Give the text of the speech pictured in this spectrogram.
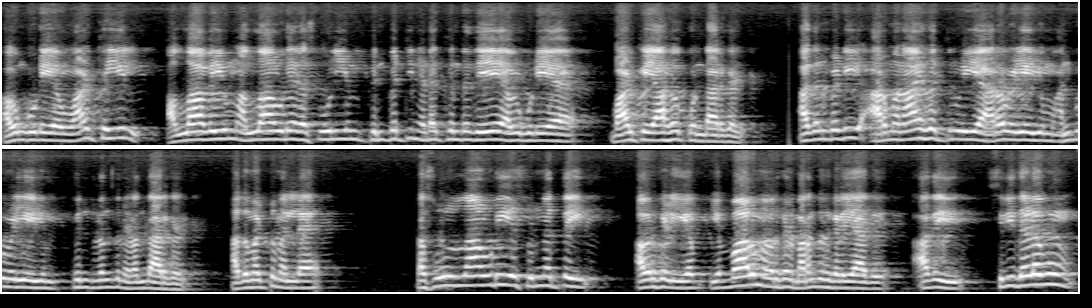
அவங்களுடைய வாழ்க்கையில் அல்லாவையும் அல்லாவுடைய ரசூலையும் பின்பற்றி நடக்கின்றதே அவர்களுடைய வாழ்க்கையாக கொண்டார்கள். அதன்படி அருமநாயகத்தினுடைய அறவழியையும் அன்பு வழியையும் பின்தொடர்ந்து நடந்தார்கள். அது மட்டுமல்ல ரசூல்லாவுடைய சுண்ணத்தை அவர்கள் எவ்- எவ்வாறும் அவர்கள் மறந்தது கிடையாது. அதை சிறிதளவும்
